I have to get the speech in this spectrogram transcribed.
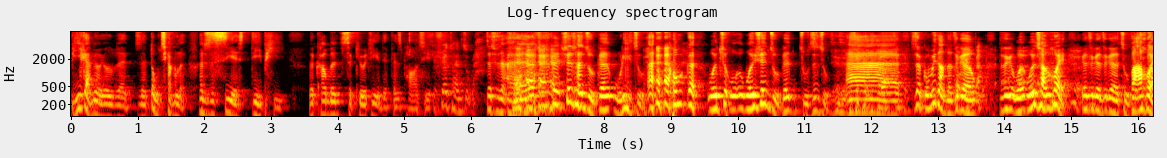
笔杆没有用，对不对？只能动枪了，那就是 CSDP。The Common Security and Defense Policy，宣传组啦，这宣传宣传组跟武力组，哎，空跟文文文宣组跟组织组，哎，是国民党的这个这个文文传会跟这个这个主发会，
